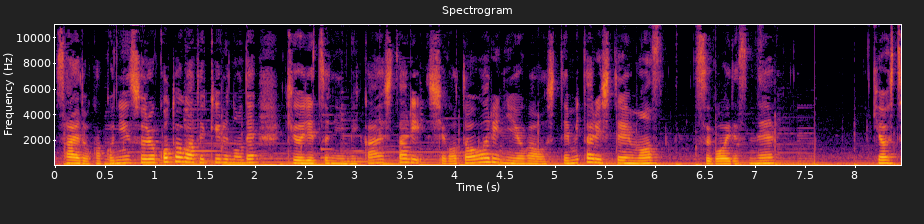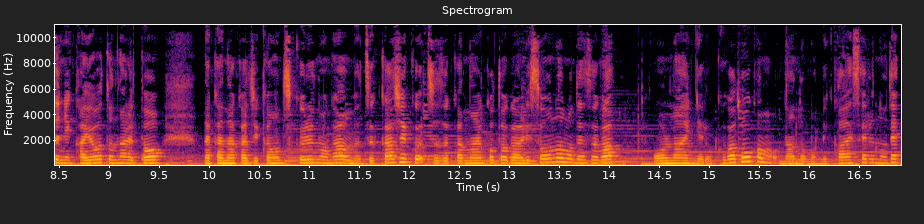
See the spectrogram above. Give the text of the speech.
再度確認することができるので休日に見返したり仕事終わりにヨガをしてみたりしています。すごいですね。教室に通うとなるとなかなか時間を作るのが難しく続かないことがありそうなのですがオンラインで録画動画も何度も見返せるので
